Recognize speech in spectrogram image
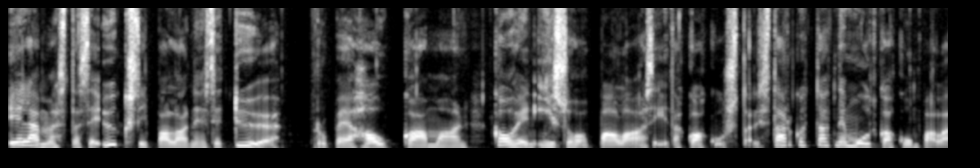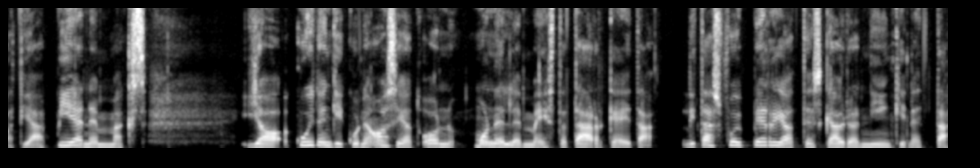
elämästä se yksi palanen, se työ, rupeaa haukkaamaan kauhean isoa palaa siitä kakusta. Niin se tarkoittaa, että ne muut kakun palat jää pienemmäksi ja kuitenkin kun ne asiat on monelle meistä tärkeitä, niin tässä voi periaatteessa käydä niinkin, että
